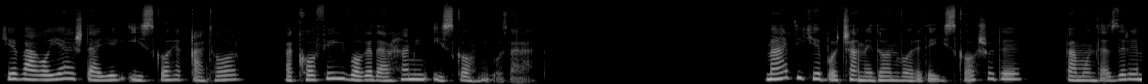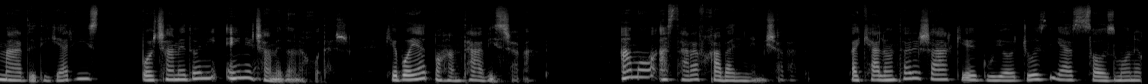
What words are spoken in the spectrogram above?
که وقایعش در یک ایستگاه قطار و کافه‌ای واقع در همین ایستگاه می‌گذرد. مردی که با چمدان وارد ایستگاه شده و منتظر مرد دیگری است با چمدانی عین چمدان خودش که باید با هم تعویز شوند. اما از طرف خبری نمی شود و کلانتر شهر که گویا جزئی از سازمان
